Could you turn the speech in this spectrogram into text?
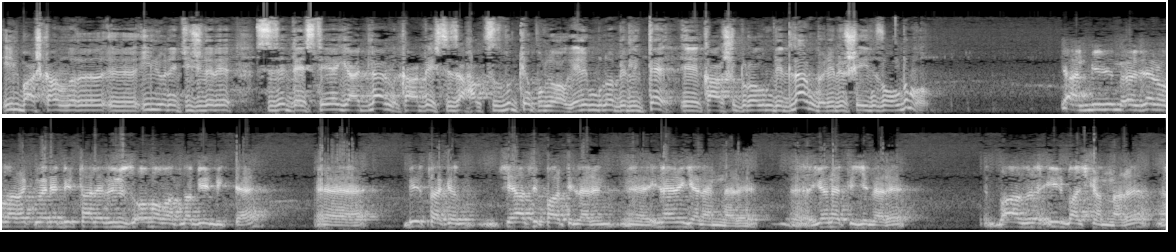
il başkanları, e, il yöneticileri size desteğe geldiler mi? Kardeş size haksızlık yapılıyor gelin buna birlikte e, karşı duralım dediler mi? Böyle bir şeyiniz oldu mu? Yani bizim özel olarak böyle bir talebimiz olmamakla birlikte e, bir takım siyasi partilerin e, ileri gelenleri, e, yöneticileri, bazı il başkanları e,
